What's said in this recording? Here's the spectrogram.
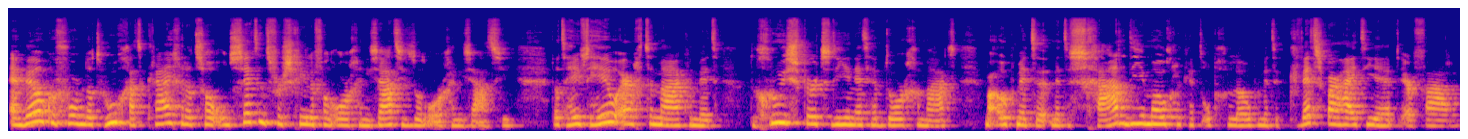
En welke vorm dat hoe gaat krijgen, dat zal ontzettend verschillen van organisatie tot organisatie. Dat heeft heel erg te maken met de groeispurt die je net hebt doorgemaakt, maar ook met de, met de schade die je mogelijk hebt opgelopen, met de kwetsbaarheid die je hebt ervaren.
